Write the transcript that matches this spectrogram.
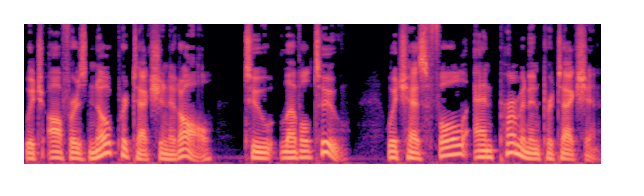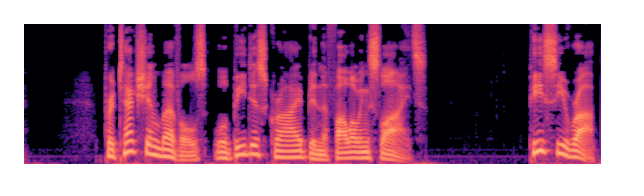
which offers no protection at all, to Level 2, which has full and permanent protection. Protection levels will be described in the following slides. PCROP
